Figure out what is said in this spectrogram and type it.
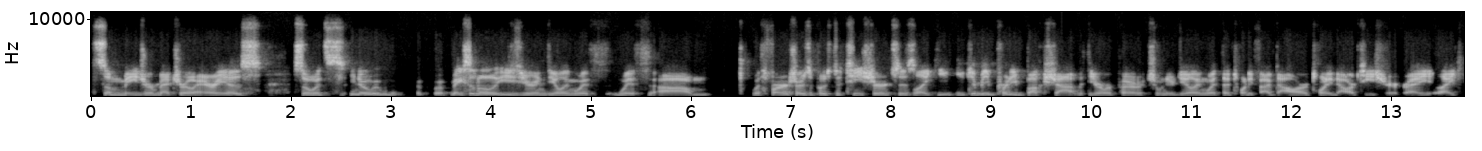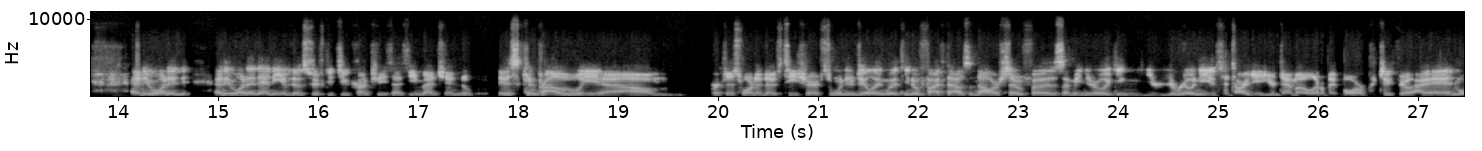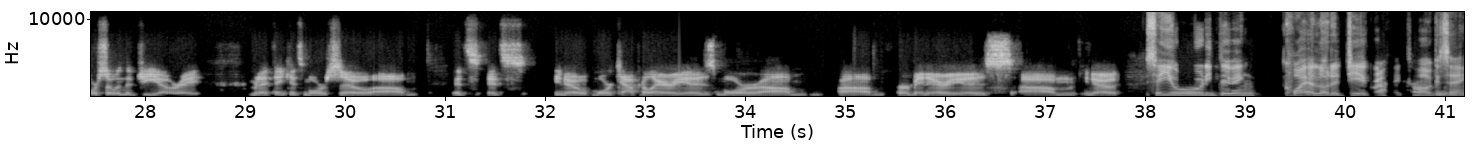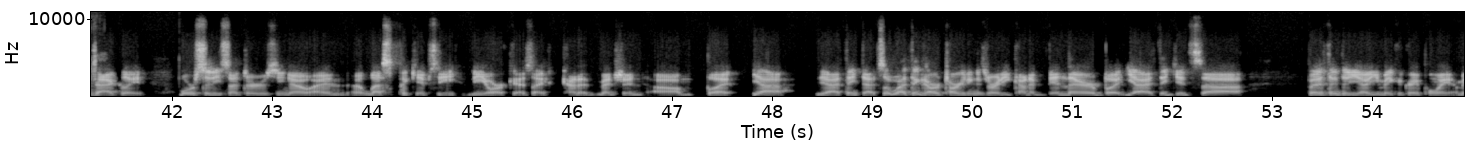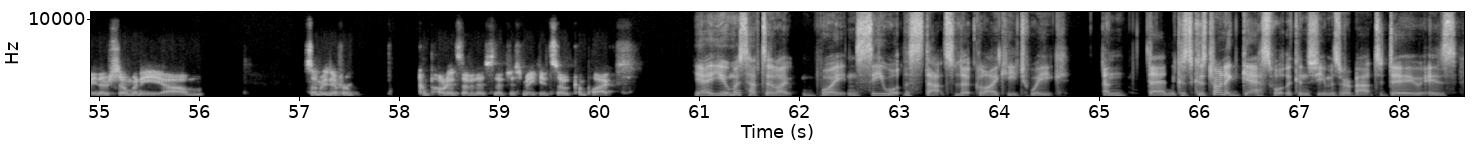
some major metro areas. So it's you know it makes it a little easier in dealing with with um, with furniture as opposed to t-shirts is like you, you can be pretty buckshot with your approach when you're dealing with a $25 $20 t-shirt right? Like anyone in anyone in any of those 52 countries as you mentioned is can probably um, purchase one of those t-shirts. When you're dealing with you know $5000 sofas i mean you're looking you're, you're really needing to target your demo a little bit more particularly and more so in the geo right i mean i think it's more so um, it's it's you know more capital areas more um, um, urban areas um, you know. So you're already doing quite a lot of geographic targeting. Exactly. More city centers you know and uh, less poughkeepsie new york as i kind of mentioned um, but yeah yeah i think that so i think our targeting has already kind of been there but yeah i think it's uh but i think that yeah you make a great point. I mean there's so many um so many different components of this that just make it so complex yeah, you almost have to like wait and see what the stats look like each week, and then because because trying to guess what the consumers are about to do is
